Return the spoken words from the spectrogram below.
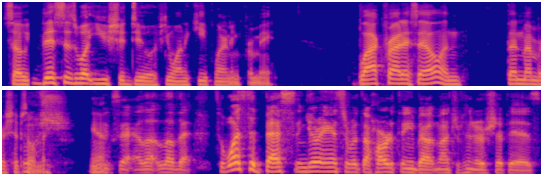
So, this is what you should do if you want to keep learning from me. Black Friday sale and then memberships only. Yeah. Exactly. I love that. So, what's the best? And your answer, what the hard thing about entrepreneurship is?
